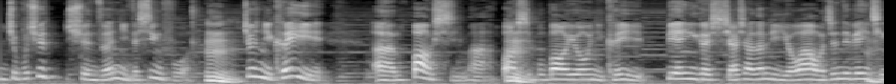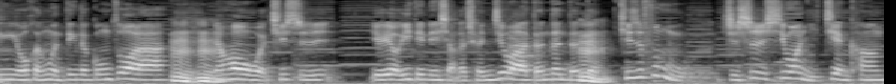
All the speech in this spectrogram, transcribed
你就不去选择你的幸福，嗯。就是你可以，嗯，报喜嘛，报喜不报忧，你可以编一个小小的理由啊，我在那边已经有很稳定的工作啦，嗯嗯，然后我其实也有一点点小的成就啊，等等等等。嗯。其实父母只是希望你健康，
